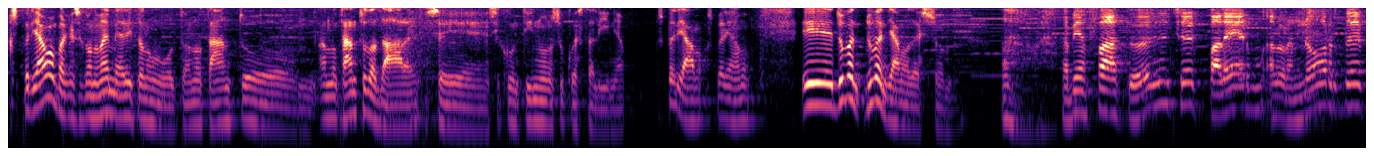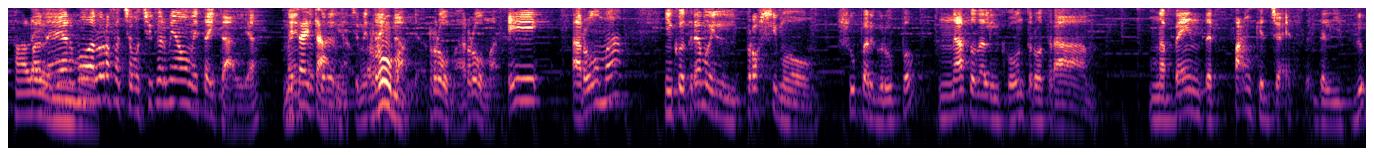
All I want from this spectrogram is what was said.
Speriamo perché secondo me meritano molto, hanno tanto, hanno tanto da dare se, se continuano su questa linea. Speriamo, speriamo. E dove, dove andiamo adesso? Abbiamo fatto, eh, c'è Palermo, allora nord, Palermo. Palermo. allora facciamo, ci fermiamo a metà Italia. Metà Italia. dice? Metà Roma. Italia. Roma, Roma. E a Roma incontriamo il prossimo supergruppo, nato dall'incontro tra una band punk jazz degli Zoo,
